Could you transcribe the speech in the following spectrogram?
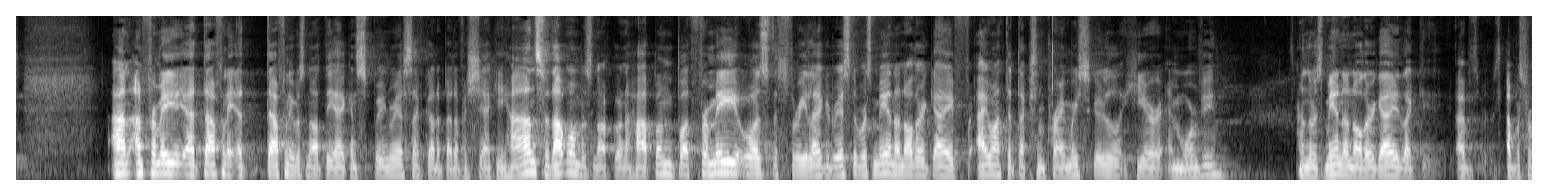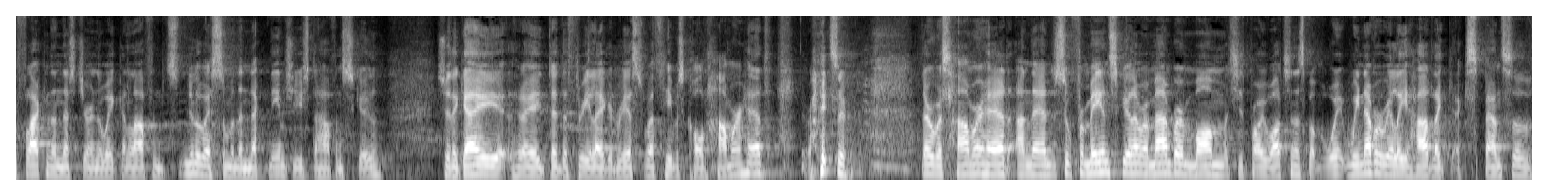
And, and for me, it definitely, it definitely was not the egg and spoon race. I've got a bit of a shaky hand, so that one was not going to happen. But for me, it was the three-legged race. There was me and another guy. I went to Dickson Primary School here in Mourneview. And there was me and another guy, like, I was, I was reflecting on this during the week and laughing. You know the way some of the nicknames you used to have in school? So the guy who I did the three-legged race with, he was called Hammerhead, right? So there was Hammerhead. And then, so for me in school, I remember mom, she's probably watching this, but we, we never really had like expensive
